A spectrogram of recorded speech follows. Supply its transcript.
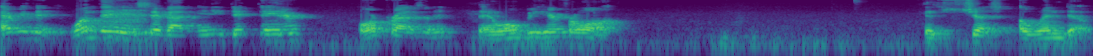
Everything. One thing you can say about any dictator or president, they won't be here for long. It's just a window.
